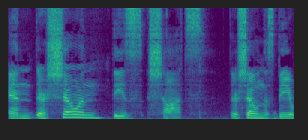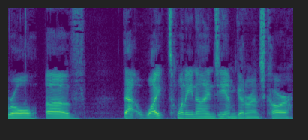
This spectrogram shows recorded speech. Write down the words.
And they're showing these shots, they're showing this B roll of that white 29 GM Goodwrench car.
